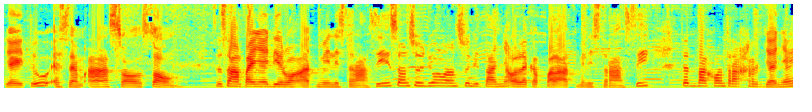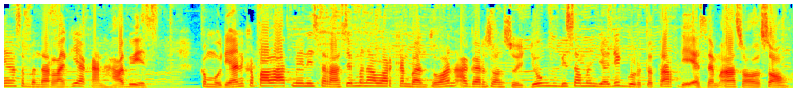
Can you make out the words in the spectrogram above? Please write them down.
yaitu SMA Solsong. Sesampainya di ruang administrasi, Son Sujung langsung ditanya oleh kepala administrasi tentang kontrak kerjanya yang sebentar lagi akan habis. Kemudian kepala administrasi menawarkan bantuan agar Son Sujung bisa menjadi guru tetap di SMA Solsong.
